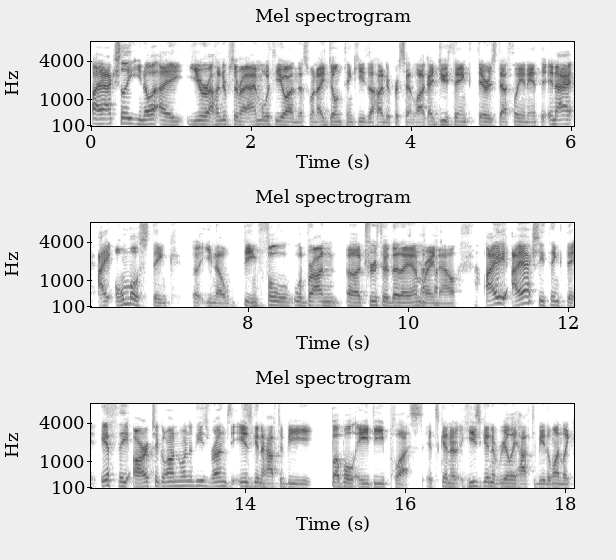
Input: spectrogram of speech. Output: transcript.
I actually, you know, what, I you're 100 percent right. I'm with you on this one. I don't think he's 100 percent lock. I do think there's definitely an Anthony, and I I almost think, uh, you know, being full LeBron uh, truther that I am right now, I I actually think that if they are to go on one of these runs, it is going to have to be bubble AD plus. It's gonna he's gonna really have to be the one. Like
